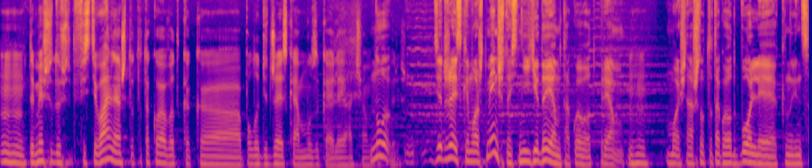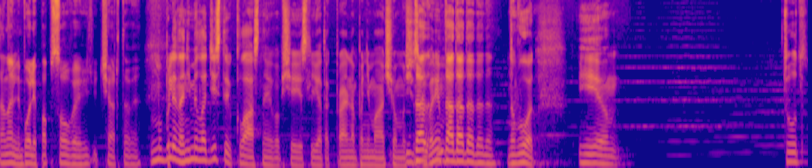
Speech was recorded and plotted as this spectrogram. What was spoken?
Мгм. Ты имеешь в виду фестивальное что-то такое, вот как э, полудиджейская музыка или о чем? Ну, диджейской может меньше, то есть не EDM такой вот прям Мгм. Мощный, а что-то такое вот более конвенциональное, более попсовое, чартовое. Ну, блин, они мелодисты классные вообще, если я так правильно понимаю, о чем мы сейчас да, говорим. да, да, да, да, да. Ну вот. И тут,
